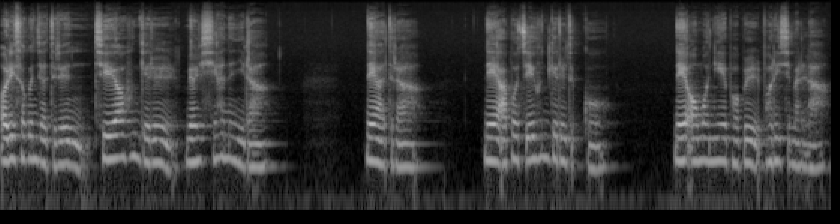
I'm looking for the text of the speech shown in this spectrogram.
어리석은 자들은 지혜와 훈계를 멸시하느니라. 내 아들아 내 아버지의 훈계를 듣고 내 어머니의 법을 버리지 말라.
